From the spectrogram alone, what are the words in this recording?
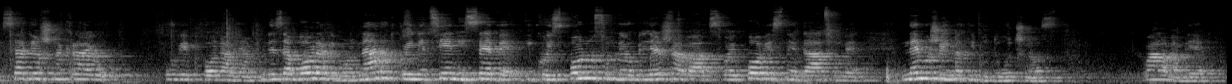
I sad još na kraju uvijek ponavljam, ne zaboravimo, narod koji ne cijeni sebe i koji s ponosom ne obilježava svoje povijesne datume, ne može imati budućnost. Hvala vam lijepo.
